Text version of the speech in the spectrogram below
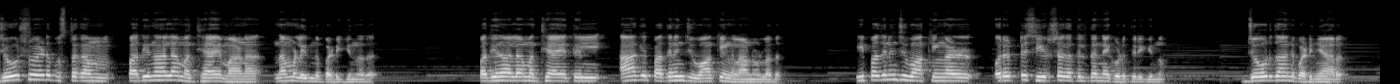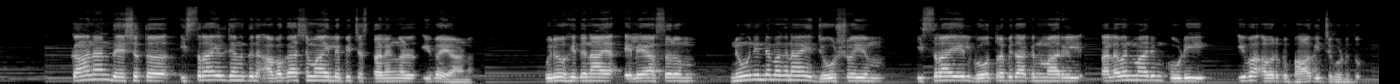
ജോഷുവയുടെ പുസ്തകം പതിനാലാം അധ്യായമാണ് നമ്മൾ ഇന്ന് പഠിക്കുന്നത്. പതിനാലാം അധ്യായത്തിൽ ആകെ പതിനഞ്ച് വാക്യങ്ങളാണുള്ളത്. ഈ പതിനഞ്ച് വാക്യങ്ങൾ ഒരൊറ്റ ശീർഷകത്തിൽ തന്നെ കൊടുത്തിരിക്കുന്നു. ജോർദാന് പടിഞ്ഞാറ്. കാനാൻ ദേശത്ത് ഇസ്രായേൽ ജനത്തിന് അവകാശമായി ലഭിച്ച സ്ഥലങ്ങൾ ഇവയാണ്. പുരോഹിതനായ എലയാസറും നൂനിന്റെ മകനായ ജോഷുവയും ഇസ്രായേൽ ഗോത്രപിതാക്കന്മാരിൽ തലവന്മാരും കൂടി ഇവ അവർക്ക് ഭാഗിച്ചു കൊടുത്തു.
